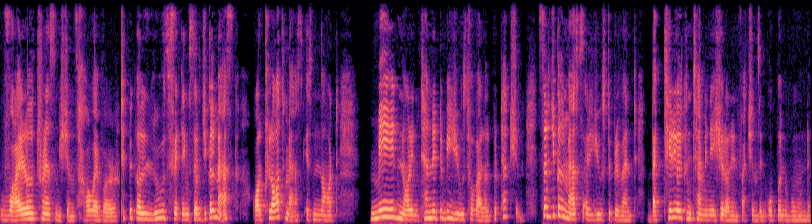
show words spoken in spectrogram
viral transmissions. However, typical loose fitting surgical mask or cloth mask is not made nor intended to be used for viral protection. Surgical masks are used to prevent bacterial contamination or infections in open wound,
